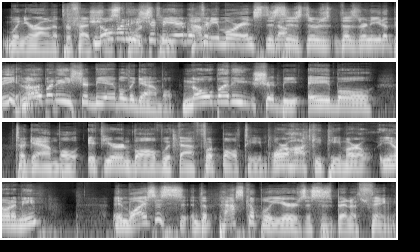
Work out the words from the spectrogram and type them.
when you're on a professional Nobody sports should team. be able How to- many more instances does does there need to be? huh? Nobody should be able to gamble. Nobody should be able to gamble if you're involved with that football team or a hockey team or a, you know what I mean. And why is this the past couple of years? This has been a thing.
